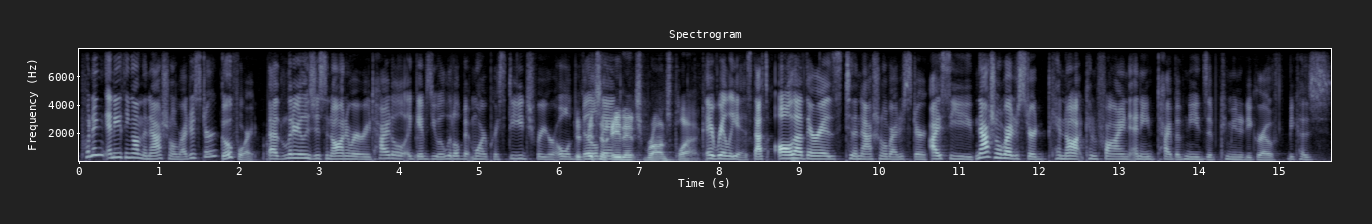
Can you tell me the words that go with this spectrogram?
putting anything on the National Register, go for it. That literally is just an honorary title. It gives you a little bit more prestige for your old It- building. it's an eight-inch bronze plaque. It really is. That's all that there is to the National Register. I see National Register cannot confine any type of needs of community growth because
